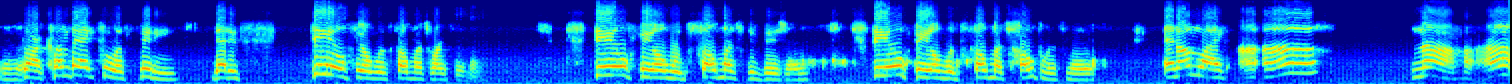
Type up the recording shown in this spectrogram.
Mm-hmm. So I come back to a city that is still filled with so much racism, still filled with so much division, still filled with so much hopelessness. And I'm like, uh uh nah, uh,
